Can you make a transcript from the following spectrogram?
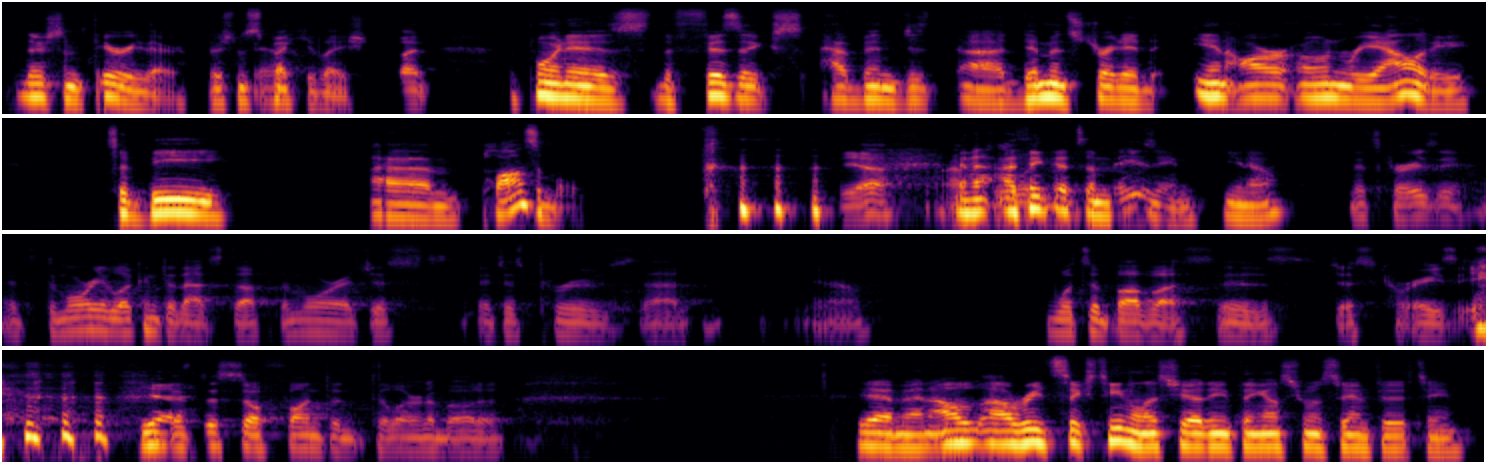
there's some theory there. There's some yeah. speculation, but the point is the physics have been uh, demonstrated in our own reality to be um, plausible. yeah, and I think that's amazing. You know, it's crazy. It's the more you look into that stuff, the more it just it just proves that you know what's above us is just crazy. yeah, it's just so fun to to learn about it. Yeah, man. I'll I'll read 16 unless you had anything else you want to say on 15.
